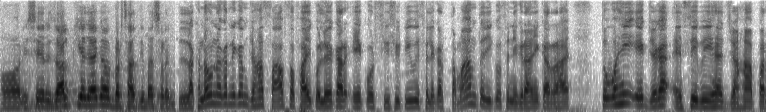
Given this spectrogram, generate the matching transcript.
और इसे रिजॉल्व किया जाएगा और बरसात के बाद सड़क लखनऊ नगर निगम जहाँ साफ़ सफ़ाई को लेकर एक और सीसीटीवी से लेकर तमाम तरीकों से निगरानी कर रहा है तो वहीं एक जगह ऐसी भी है जहाँ पर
